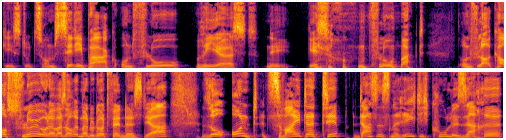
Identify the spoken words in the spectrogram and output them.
gehst du zum Citypark und florierst, nee, gehst zum Flohmarkt und kaufst Flöhe oder was auch immer du dort findest, ja? So, und zweiter Tipp, das ist eine richtig coole Sache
